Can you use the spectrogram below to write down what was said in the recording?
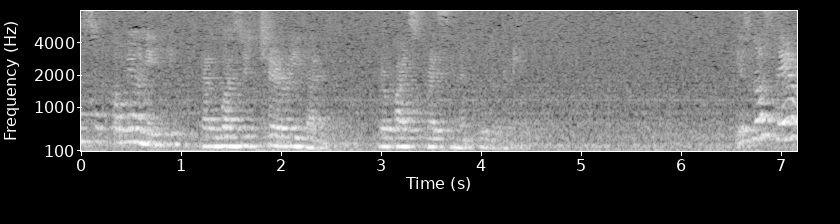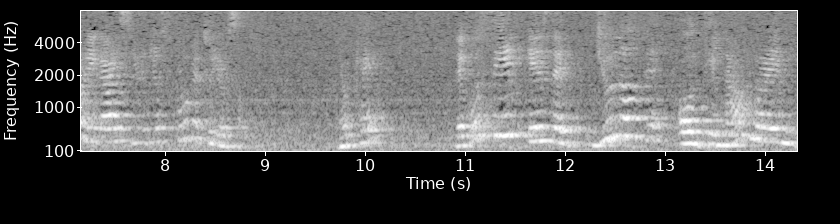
sense of community that was the cherry that your vice president put on the cake. It's not theory, guys. You just prove it to yourself. Okay? The good thing is that you know that until now you are in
